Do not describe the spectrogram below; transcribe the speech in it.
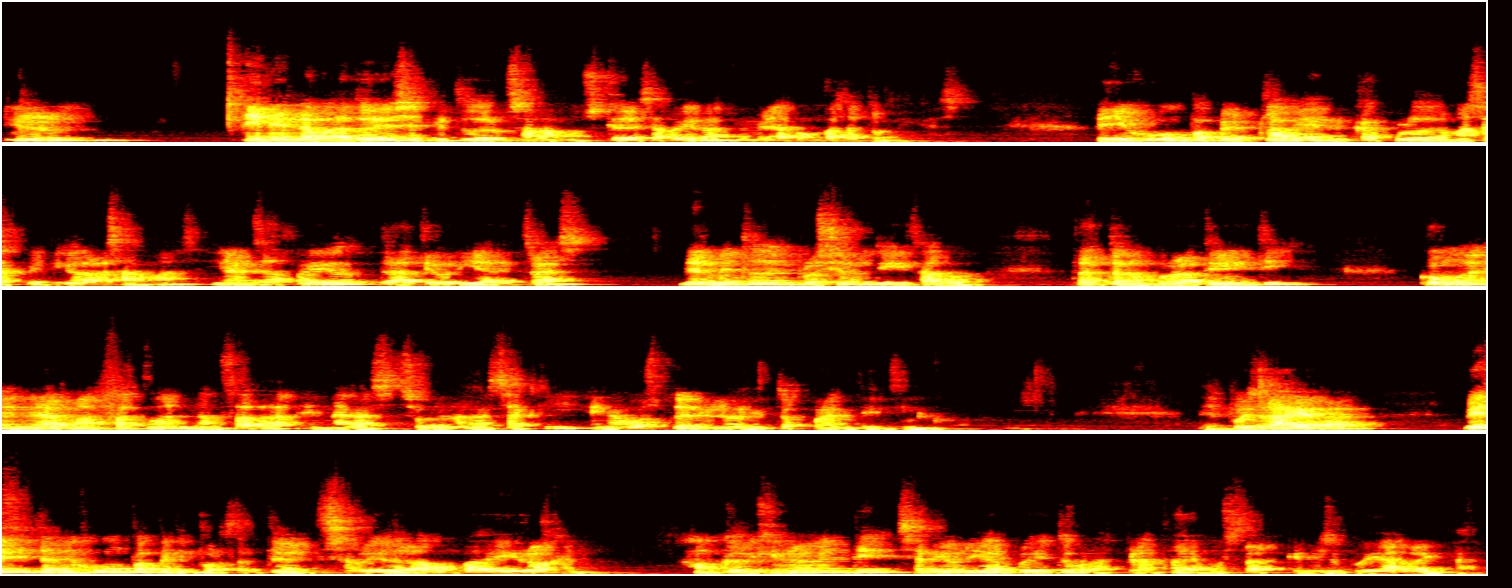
en en el laboratorio secreto de los Álamos que desarrolló las primeras bombas atómicas. Allí jugó un papel clave en el cálculo de la masa crítica de las armas y en el desarrollo de la teoría detrás del método de implosión utilizado tanto en la prueba Trinity como en el arma Fatman lanzada sobre Nagasaki en agosto de 1945. Después de la guerra, Bethe también jugó un papel importante en el desarrollo de la bomba de hidrógeno, aunque originalmente se había unido al proyecto con la esperanza de demostrar que no se podía realizar.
